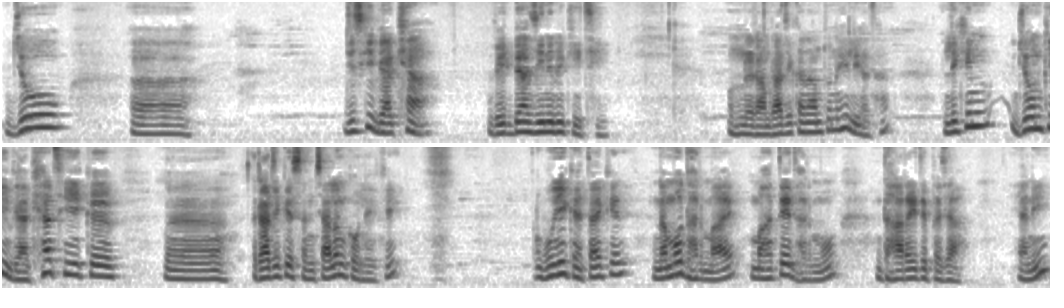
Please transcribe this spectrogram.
जो जिसकी व्याख्या वेदव्यास जी ने भी की थी। उन्होंने रामराज्य का नाम तो नहीं लिया था, लेकिन जो उनकी व्याख्या थी एक राज्य के संचालन को लेके, वो ये कहता है कि नमो धर्माय महते धर्मो धारित प्रजा। यानी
